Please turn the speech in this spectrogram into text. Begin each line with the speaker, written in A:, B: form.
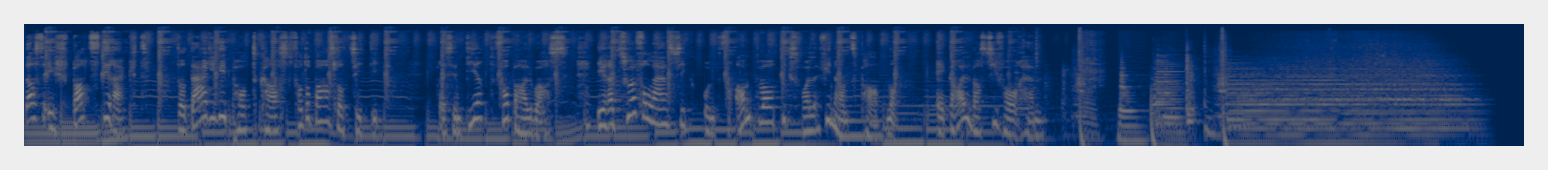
A: Das ist Batz direkt, der tägliche Podcast von der Basler Zeitung. Präsentiert von Balwas, Ihrem zuverlässigen und verantwortungsvollen Finanzpartner. Egal was Sie vorhaben.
